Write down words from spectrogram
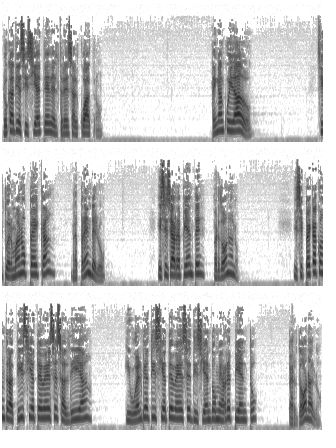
Lucas 17 del 3 al 4. Tengan cuidado. Si tu hermano peca, repréndelo. Y si se arrepiente, perdónalo. Y si peca contra ti siete veces al día y vuelve a ti siete veces diciendo me arrepiento, perdónalo.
